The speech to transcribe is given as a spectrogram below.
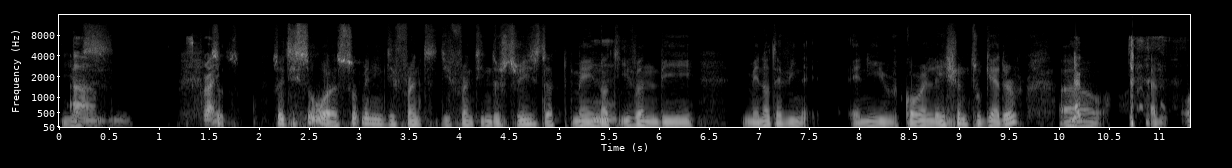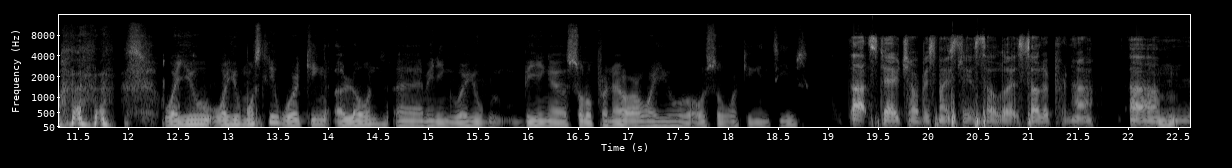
Yes, um, it's great. So, so it is so uh, so many different different industries that may mm. not even be may not have any correlation together. Uh, nope. were you were you mostly working alone? Uh, meaning, were you being a solopreneur, or were you also working in teams? At that stage, I was mostly a solo solopreneur. Um, mm-hmm.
